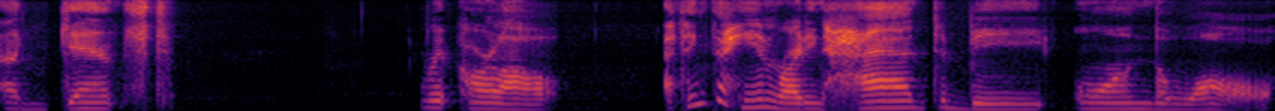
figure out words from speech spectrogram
against Rick Carlisle, I think the handwriting had to be on the wall.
